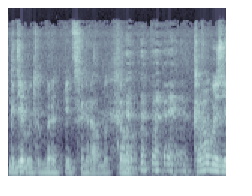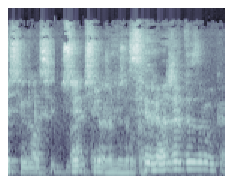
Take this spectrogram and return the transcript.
Где бы тут Брэд Питт сыграл бы? Кого? Кого бы здесь сыграл. Сережа Безруков? Сережа Безруков.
